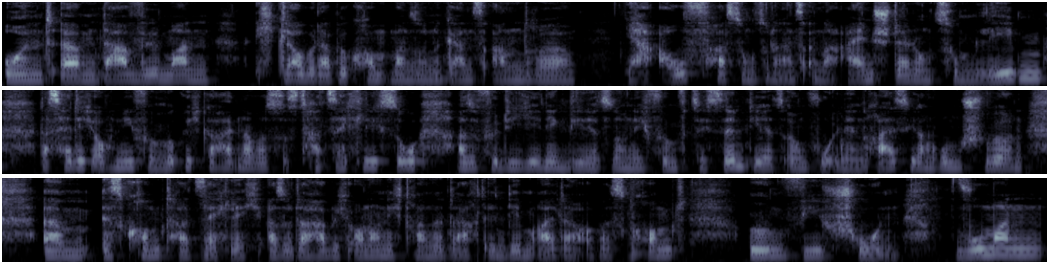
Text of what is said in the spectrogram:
und ähm, da will man, ich glaube, da bekommt man so eine ganz andere ja, Auffassung, so eine ganz andere Einstellung zum Leben. Das hätte ich auch nie für möglich gehalten, aber es ist tatsächlich so. Also für diejenigen, die jetzt noch nicht 50 sind, die jetzt irgendwo in den 30ern rumschwirren, ähm, es kommt tatsächlich. Also da habe ich auch noch nicht dran gedacht in dem Alter, aber es kommt irgendwie schon. Wo man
